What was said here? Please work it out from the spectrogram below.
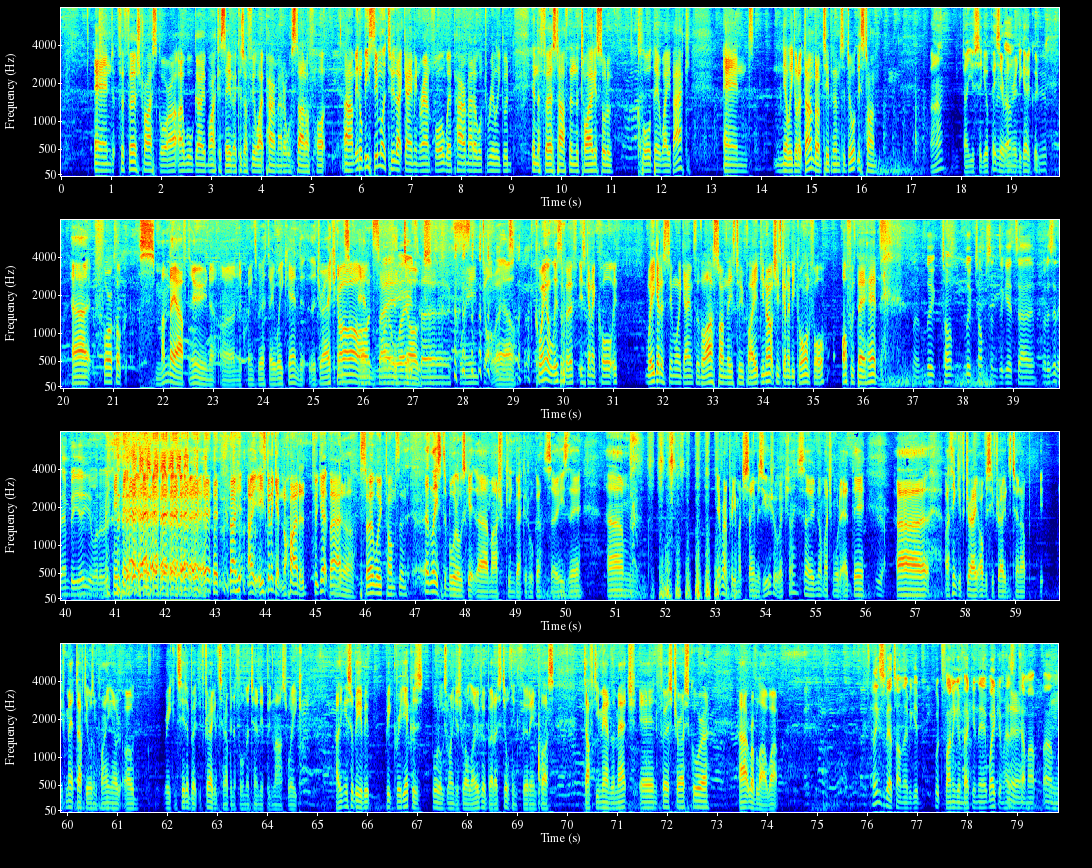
And for first try scorer, I will go Maika Sivo because I feel like Parramatta will start off hot. Um, it'll be similar to that game in round four where Parramatta looked really good in the first half, then the Tigers sort of clawed their way back and nearly got it done, but I'm tipping them to do it this time. Barn, you've done- you said your piece. We're Everyone done. ready to go? Good. Yep. Uh, four o'clock Monday afternoon on the Queen's birthday weekend. The Dragons God and save What Dogs. the Queen. Well, Queen Elizabeth is going to call if we get a similar game to the last time these two played. You know what she's going to be calling for? Off with their heads. No, Luke Tom, Luke Thompson to get uh, what is it MBE or whatever. no, he, hey, he's going to get knighted. Forget that, Yeah. Sir Luke Thompson. at least the Bulldogs get uh, Marshall King back at hooker, so he's there. Um, everyone pretty much same as usual, actually. So not much more to add there. yeah. Uh, I think if Drag, obviously if Dragons turn up, if Matt Dufty wasn't playing, I, I would reconsider. But if Dragons turn up in the form they turned up in last week, I think this will be a bit bit greedier because Bulldogs won't just roll over. But I still think 13 plus. Dufty man of the match and first try scorer, uh, Ravalawa. I think it's about time they begin put Flanagan back in there. Wakeham hasn't Yeah. come up. Um,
